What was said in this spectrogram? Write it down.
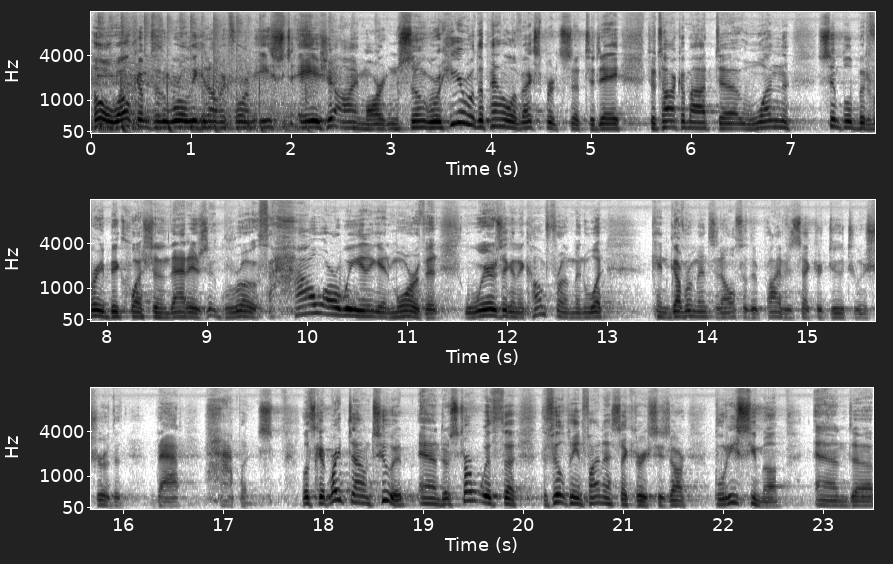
Hello, welcome to the World Economic Forum East Asia. I'm Martin Soong. We're here with a panel of experts uh, today to talk about uh, one simple but very big question, and that is growth. How are we going to get more of it? Where's it going to come from? And what can governments and also the private sector do to ensure that that happens? Let's get right down to it and uh, start with uh, the Philippine Finance Secretary, Cesar Purisima. And uh,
